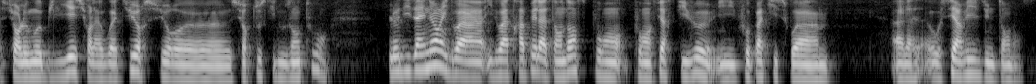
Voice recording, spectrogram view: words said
sur le mobilier, sur la voiture, sur, sur tout ce qui nous entoure. Le designer, il doit, il doit attraper la tendance pour en, pour en faire ce qu'il veut. Il ne faut pas qu'il soit au service d'une tendance.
